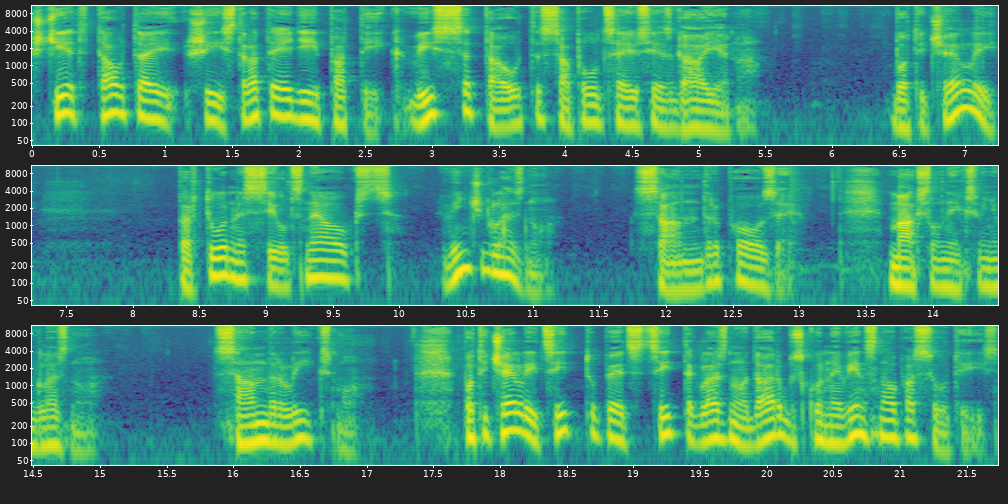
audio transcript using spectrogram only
Šķiet, tautai šī stratēģija patīk. Visa tauta sapulcējusies gājienā. Botičelli par to nesilts ne augsts. Viņš glezno, Sandra pozē, mākslinieks viņu glezno, Sandra līksmo. Botičelli citu pēc cita glezno darbus, ko neviens nav pasūtījis.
